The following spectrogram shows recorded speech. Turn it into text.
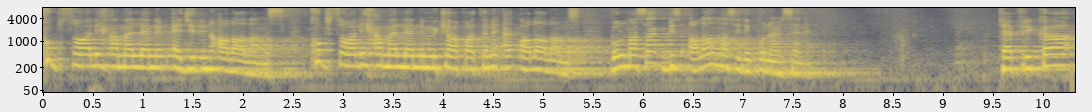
ko'p solih amallarning ecrini ala olamiz. Ko'p solih amallarning mukofotini ala olamiz. Bo'lmasak biz ala olmas edik bu narsani. Tefrika,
